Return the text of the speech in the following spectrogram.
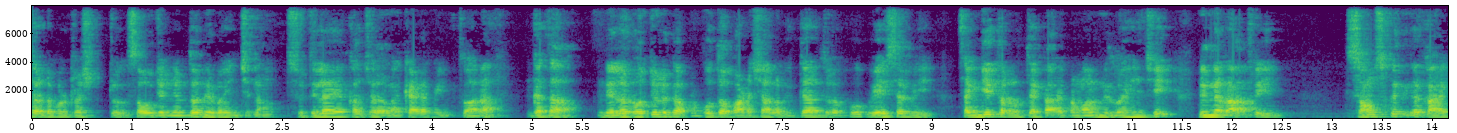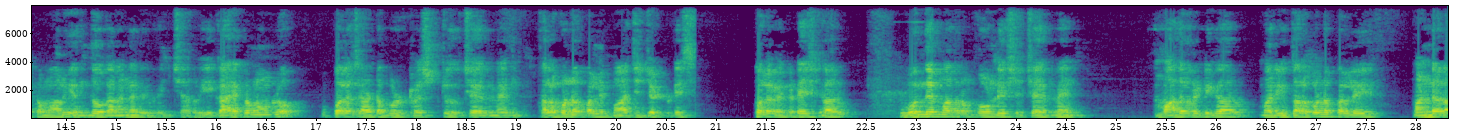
చారిటబుల్ ట్రస్ట్ సౌజన్యంతో నిర్వహించిన శృతిలయ కల్చరల్ అకాడమీ ద్వారా గత నెల రోజులుగా ప్రభుత్వ పాఠశాల విద్యార్థులకు వేసవి సంగీత నృత్య కార్యక్రమాలు నిర్వహించి నిన్న రాత్రి సాంస్కృతిక కార్యక్రమాలు ఎంతో ఘనంగా నిర్వహించారు. ఈ కార్యక్రమంలో Uppala charitable trust chairman Talakondapalli మాజీ జడ్పటి ఉప్పల వెంకటేష్ గారు వందే మాత్రం ఫౌండేషన్ చైర్మన్ మాధవరెడ్డి గారు మరియు తలకొండపల్లి మండల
